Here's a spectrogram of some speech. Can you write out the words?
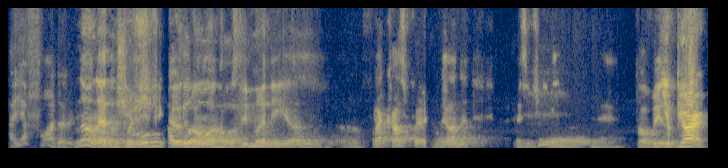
aí é foda, velho. Não, né? Não tô justificando os Limani o fracasso foi a janela, né? Mas enfim, é, talvez. E o pior,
